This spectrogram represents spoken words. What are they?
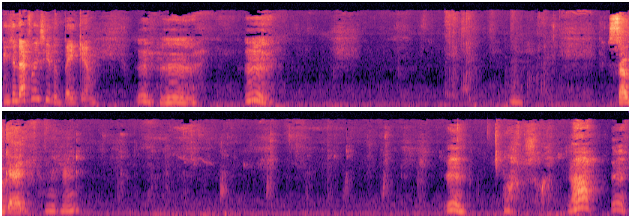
You can definitely see the bacon. Mm-hmm. Mmm. So good. Mm-hmm. Mmm. Oh, so good. Ah! Mm.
